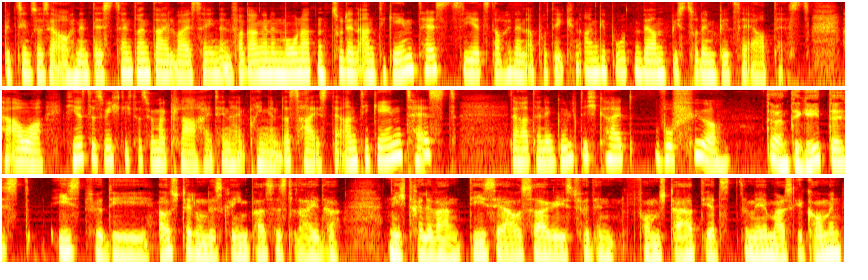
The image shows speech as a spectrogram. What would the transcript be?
beziehungsweise auch in den Testzentren teilweise in den vergangenen Monaten, zu den Antigentests, die jetzt auch in den Apotheken angeboten werden, bis zu den PCR-Tests. Herr Auer, hier ist es wichtig, dass wir mal Klarheit hineinbringen. Das heißt, der Antigentest, der hat eine Gültigkeit Wofür? Der Antigen-Test ist für die Ausstellung des Green Passes leider nicht relevant. Diese Aussage ist für den, vom Staat jetzt mehrmals gekommen.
